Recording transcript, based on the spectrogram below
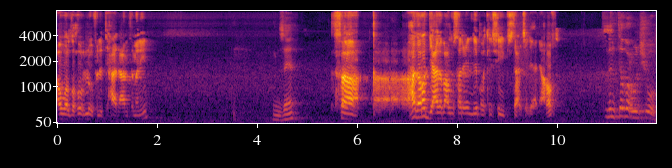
أول ظهور له في الاتحاد عام 80 زين. ف هذا ردي على بعض المصارعين اللي يبغى كل شيء مستعجل يعني عرفت؟ ننتظر ونشوف.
